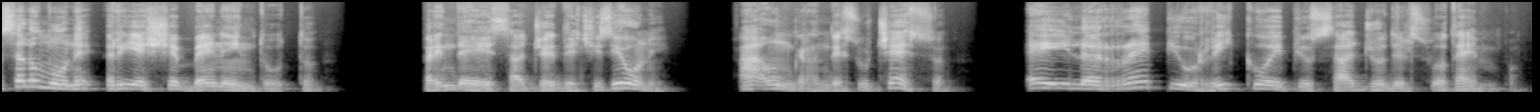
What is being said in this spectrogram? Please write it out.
Salomone riesce bene in tutto, prende sagge decisioni, ha un grande successo, è il re più ricco e più saggio del suo tempo.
